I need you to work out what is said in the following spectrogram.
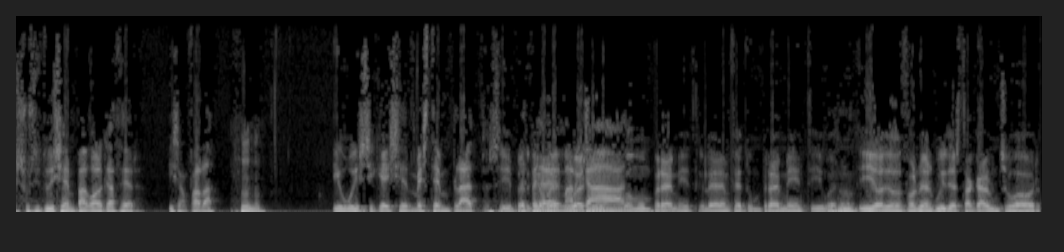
substitueix en Paco Alcácer i s'enfada. Mm. I avui sí que és més templat. Sí, perquè ho, ho ha marcat... sigut com un prèmit, que li hem fet un prèmit, i, bueno, Mhm. i jo de totes formes vull destacar un jugador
